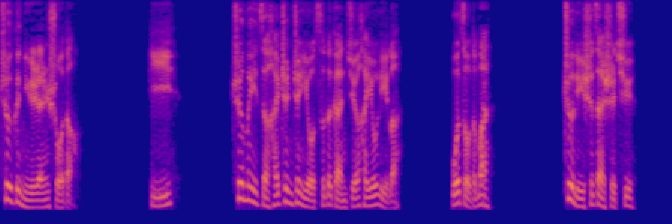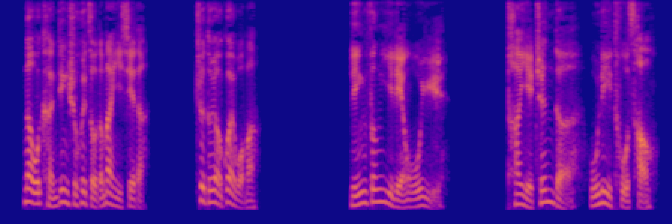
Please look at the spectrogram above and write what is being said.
这个女人说道。“咦，这妹子还振振有词的感觉，还有理了。我走得慢，这里是在市区。”那我肯定是会走得慢一些的，这都要怪我吗？林峰一脸无语，他也真的无力吐槽。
